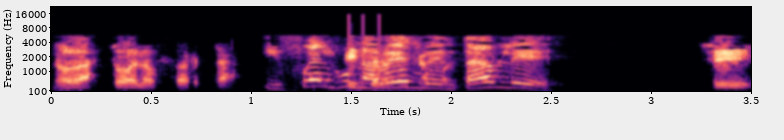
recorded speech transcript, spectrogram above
No das toda la oferta. ¿Y fue alguna vez rentable? Sí,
